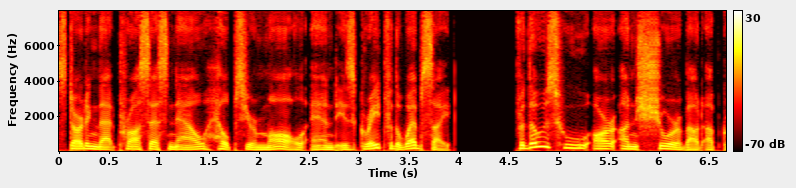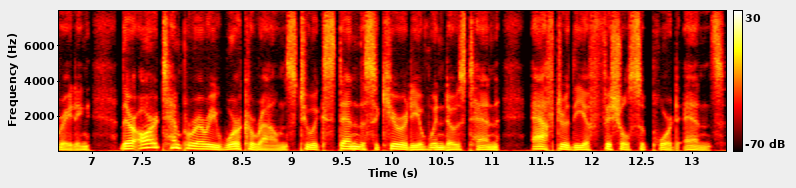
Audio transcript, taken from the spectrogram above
Starting that process now helps your mall and is great for the website, for those who are unsure about upgrading, there are temporary workarounds to extend the security of Windows 10 after the official support ends.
